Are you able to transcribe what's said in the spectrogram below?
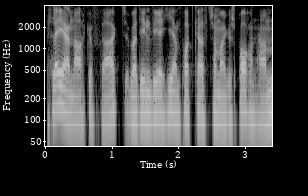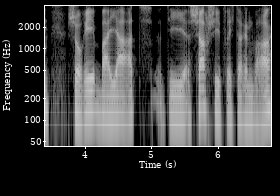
Player nachgefragt, über den wir hier im Podcast schon mal gesprochen haben. Choré Bayat, die Schachschiedsrichterin war,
